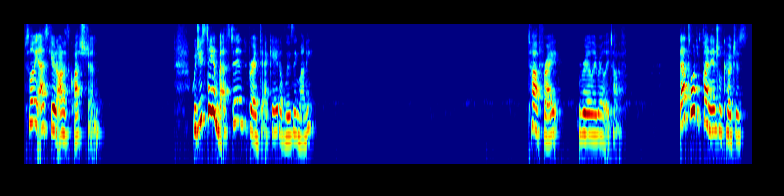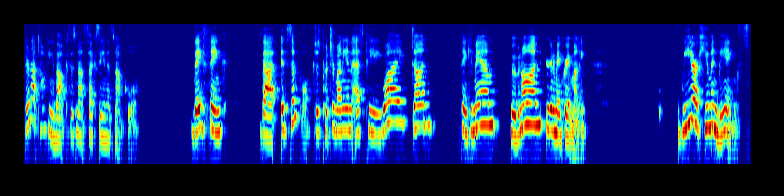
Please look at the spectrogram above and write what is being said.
So let me ask you an honest question. Would you stay invested for a decade of losing money? Tough, right? Really, really tough. That's what financial coaches, they're not talking about because it's not sexy and it's not cool. They think that it's simple. Just put your money in the SPY, done. Thank you, ma'am. Moving on. You're going to make great money. We are human beings.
